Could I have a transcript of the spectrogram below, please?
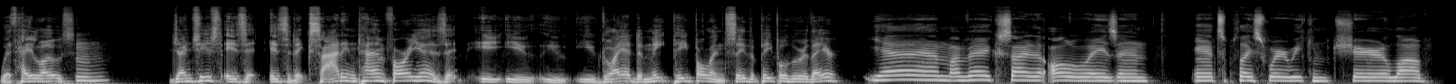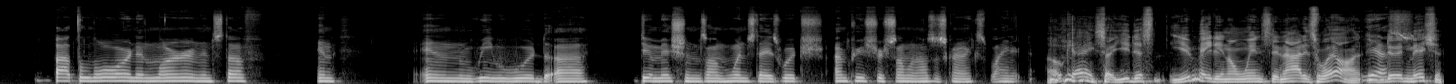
with halos. James is it is it exciting time for you? Is it you you, you glad to meet people and see the people who are there? Yeah, I'm, I'm very excited always, and and it's a place where we can share a lot about the Lord and learn and stuff, and and we would uh, do missions on Wednesdays, which I'm pretty sure someone else is going to explain it. Okay, so you just you're meeting on Wednesday night as well and Yes. doing mission.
